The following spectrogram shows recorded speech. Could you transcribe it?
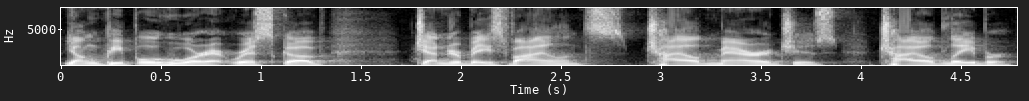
Young people who are at risk of gender based violence, child marriages, child labor.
